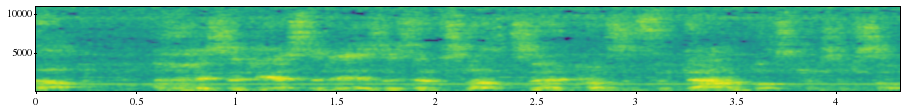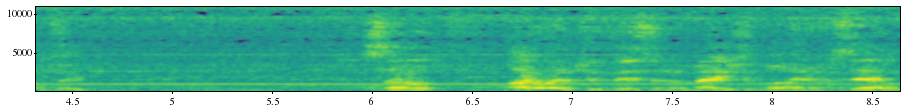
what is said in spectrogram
And I said, yes, it is. I said, it's not Zercross, it's the Downbusters or something. So I went to visit a mate of mine who was ill,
